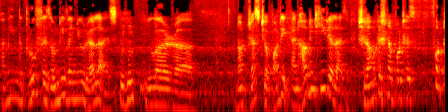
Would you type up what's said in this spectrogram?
I mean, the proof is only when you realize mm-hmm. you are. Uh, not just your body. And how did he realize it? Sri Ramakrishna put his foot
